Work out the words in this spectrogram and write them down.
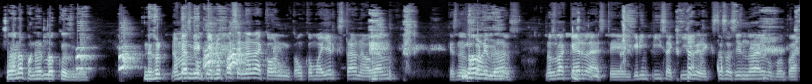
se van a poner locos, güey. Mejor nomás cambia con que no pase nada con, con- como ayer que estaban ahogando. Que se nos, No, nos, nos va a caer la, este, el Greenpeace aquí, güey, de que estás haciendo algo, papá.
